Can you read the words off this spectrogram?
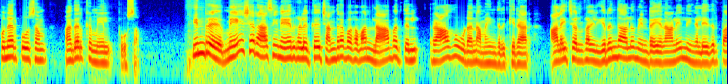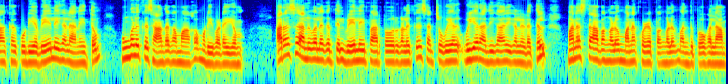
புனர்பூசம் அதற்கு மேல் பூசம். இன்று மேஷ ராசி நேயர்களுக்கு சந்திர பகவான் லாபத்தில் ராகுவுடன் அமைந்திருக்கிறார். அலைச்சல்கள் இருந்தாலும் இன்றைய நாளில் நீங்கள் எதிர்பார்க்கக்கூடிய வேலைகள் அனைத்தும் உங்களுக்கு சாதகமாக முடிவடையும். அரசு அலுவலகத்தில் வேலை பார்ப்பவர்களுக்கு சற்று உயர் உயர் அதிகாரிகளிடத்தில் மனஸ்தாபங்களும் மனக்குழப்பங்களும் வந்து போகலாம்.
